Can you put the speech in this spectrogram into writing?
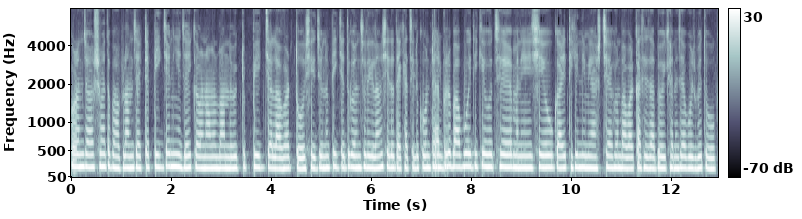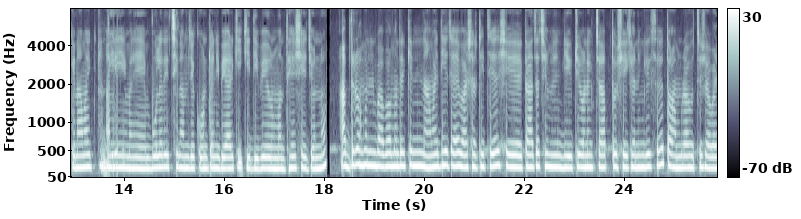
করেন যাওয়ার সময় তো ভাবলাম যে একটা পিৎজা নিয়ে যাই কারণ আমার বান্ধবী একটু পিৎজা লাভার তো সেই জন্য পিৎজা দোকানে চলে গেলাম সে তো দেখাচ্ছিল কোনটা তারপরে বাবু এদিকে হচ্ছে মানে সেও গাড়ি থেকে নেমে আসছে এখন বাবার কাছে যাবে ওইখানে যা বসবে তো ওকে নামাই আমি মানে বলে দিচ্ছিলাম যে কোনটা নিবে আর কি কি দিবে ওর মধ্যে সেই জন্য। আব্দুর রহমানের বাবা আমাদেরকে নামাই দিয়ে যায় বাসাটিতে সে কাজ আছে মানে ডিউটি অনেক চাপ তো সেইখানে গেছে তো আমরা হচ্ছে সবাই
